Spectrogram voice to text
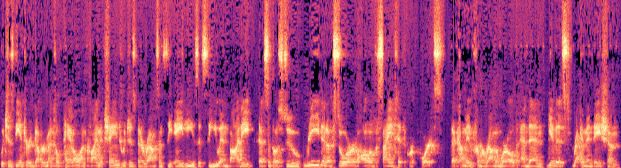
which is the Intergovernmental Panel on Climate Change, which has been around since the 80s. It's the UN body that's supposed to read and absorb all of the scientific reports that come in from around the world and then give its recommendation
